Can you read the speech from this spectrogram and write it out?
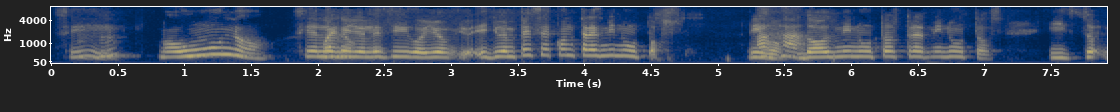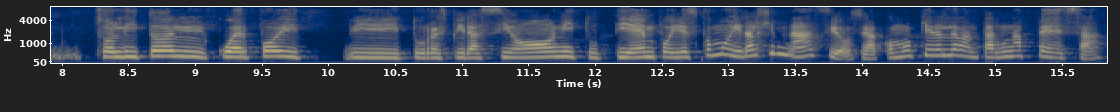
Sí. O uno. Sí, es lo que yo les eh, digo. Yo, yo empecé con tres minutos. Digo, dos minutos, tres minutos. Y solito el cuerpo y, tu respiración y tu tiempo. Y es como ir al gimnasio. O sea, ¿cómo quieres levantar una pesa?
